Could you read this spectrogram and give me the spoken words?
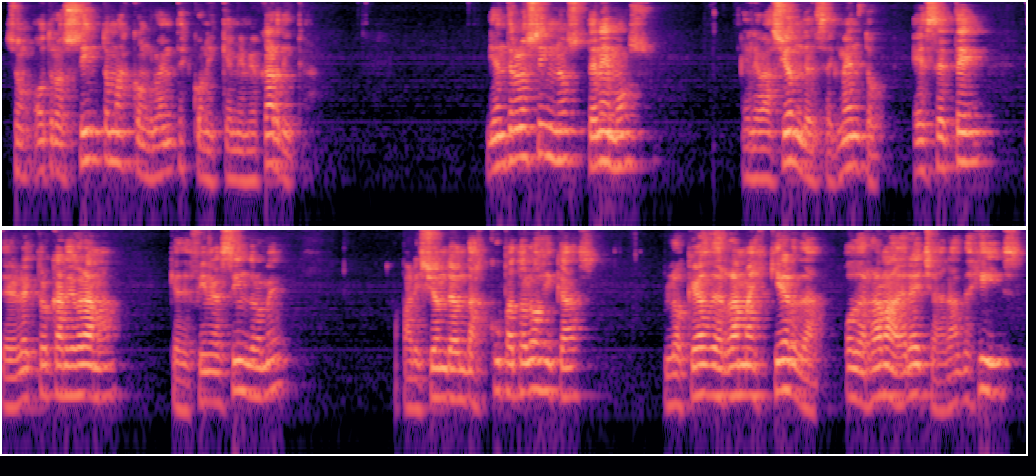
son otros síntomas congruentes con isquemia miocárdica. Y entre los signos tenemos elevación del segmento ST del electrocardiograma que define el síndrome, aparición de ondas Q patológicas, bloqueos de rama izquierda o de rama derecha de las de His,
